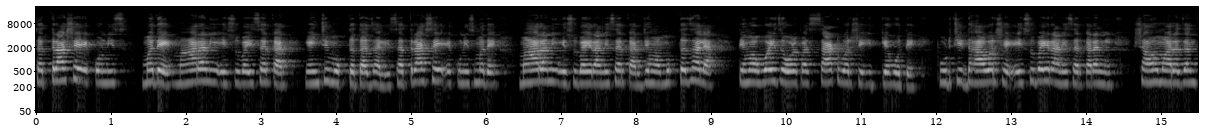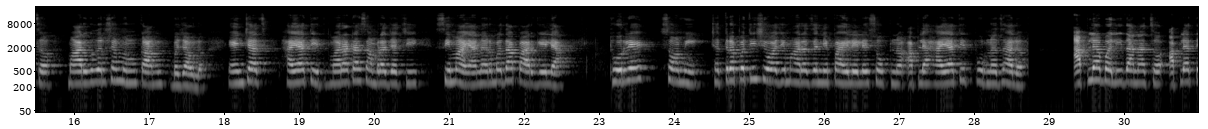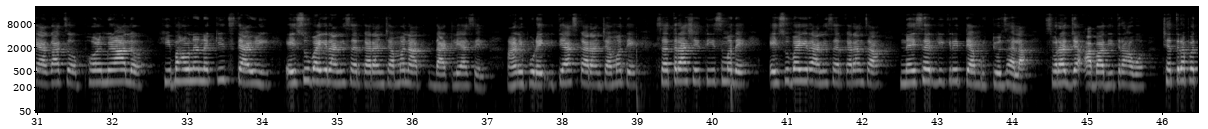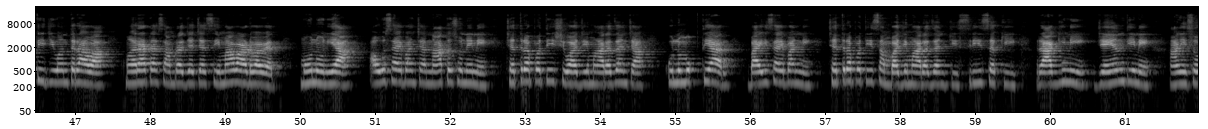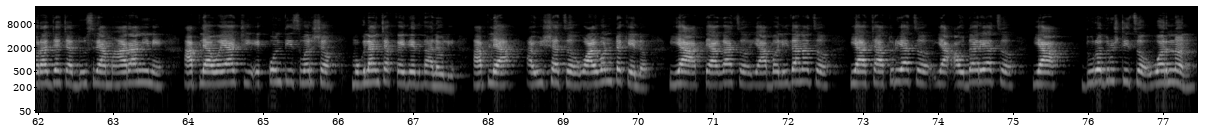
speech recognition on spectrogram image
सतराशे एकोणीस मध्ये महाराणी येसुबाई सरकार यांची मुक्तता झाली. सतराशे एकोणीसमध्ये महाराणी येसुबाई राणी सरकार जेव्हा मुक्त झाल्या तेव्हा वय जवळपास साठ वर्षे इतके होते. पुढची दहा वर्षे येसुबाई राणी सरकारांनी शाहू महाराजांचं मार्गदर्शन म्हणून काम बजावलं. यांच्याच हयातीत मराठा साम्राज्याची सीमा या नर्मदा पार गेल्या. थोरले स्वामी छत्रपती शिवाजी महाराजांनी पाहिलेले स्वप्न आपल्या हयातीत पूर्ण झालं. आपल्या बलिदानाचं आपल्या त्यागाचं फळ मिळालं ही भावना नक्कीच त्यावेळी येसुबाई राणी सरकारांच्या मनात दाटली असेल. आणि पुढे इतिहासकारांच्या मते सतराशे तीसमध्ये येसुबाई राणी सरकारांचा नैसर्गिकरित्या मृत्यू झाला. स्वराज्य अबाधित राहावं छत्रपती जिवंत राहावा मराठा साम्राज्याच्या सीमा वाढवाव्यात म्हणून या आऊसाहेबांच्या नातसुनेने छत्रपती शिवाजी महाराजांच्या कुलमुख्तियार बाईसाहेबांनी छत्रपती संभाजी महाराजांची श्री सखी रागिनी जयंतीने आणि स्वराज्याच्या दुसऱ्या महाराणीने आपल्या वयाची एकोणतीस वर्ष मुघलांच्या कैदेत घालवली. आपल्या आयुष्याचं वाळवंट केलं. या त्यागाचं या बलिदानाचं या चातुर्याचं या औदार्याचं या दूरदृष्टीचं वर्णन.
